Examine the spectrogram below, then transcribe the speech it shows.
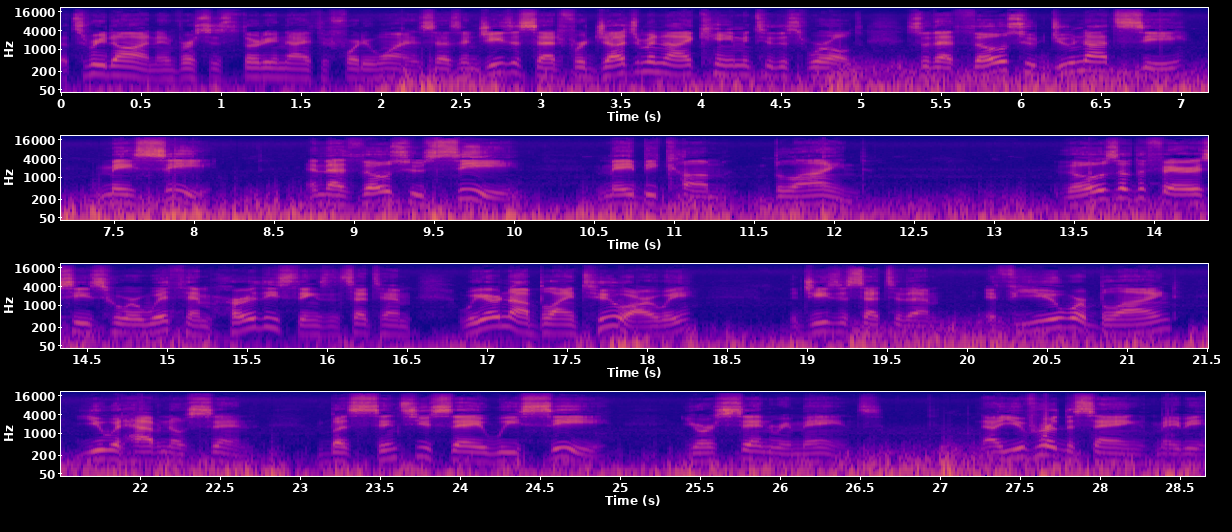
Let's read on in verses 39 through 41. It says, And Jesus said, For judgment I came into this world, so that those who do not see may see, and that those who see may become blind. Those of the Pharisees who were with him heard these things and said to him, We are not blind too, are we? Jesus said to them, If you were blind, you would have no sin. But since you say, We see, your sin remains. Now, you've heard the saying, maybe,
